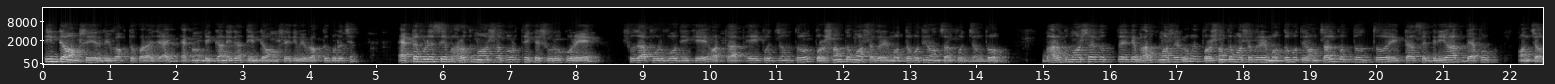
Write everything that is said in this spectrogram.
তিনটা অংশে এর বিভক্ত করা যায়। এখন বিজ্ঞানীরা তিনটা অংশে একে বিভক্ত করেছেন। একটা পড়েছে ভারত মহাসাগর থেকে শুরু করে সোজা পূর্ব দিকে, অর্থাৎ এই পর্যন্ত, প্রশান্ত মহাসাগরের মধ্যবর্তী অঞ্চল পর্যন্ত। ভারত মহাসাগর থেকে ভারত মহাসাগর এবং প্রশান্ত মহাসাগরের মধ্যবর্তী অঞ্চল পর্যন্ত একটা আছে বৃহৎ ব্যাপক অঞ্চল।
